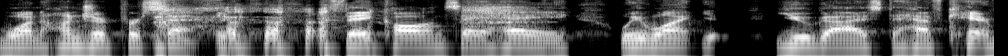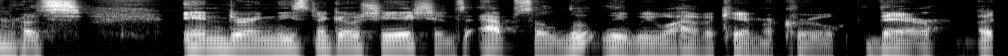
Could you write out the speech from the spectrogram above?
100%. If, they call and say, hey, we want you guys to have cameras in during these negotiations, absolutely, we will have a camera crew there uh,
